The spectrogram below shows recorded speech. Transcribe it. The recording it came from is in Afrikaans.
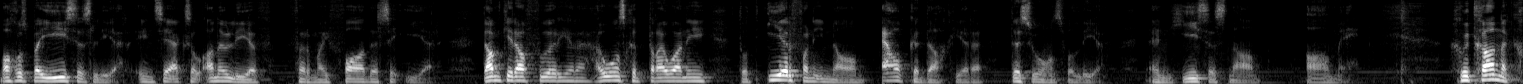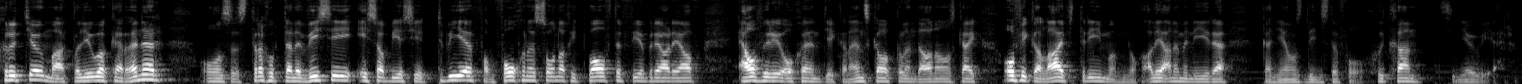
Mag ons by Jesus leer en sê ek sal aanhou leef vir my Vader se eer. Dankie daarvoor, Here. Hou ons getrou aan U tot eer van U naam elke dag, Here. Dis hoe ons wil leef. In Jesus naam. Amen. Goed gaan, ek groet jou, maar ek wil jou ook herinner Ons is terug op televisie SABC 2 van volgende Sondag die 12de Februarie af 11:00 die oggend. Jy kan inskakel en daarna ons kyk of jy kan livestream of nog al die ander maniere kan jy ons dienste volg. Goed gaan. sien jou weer.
